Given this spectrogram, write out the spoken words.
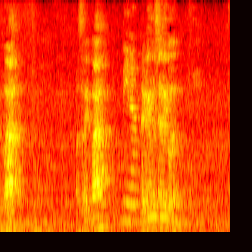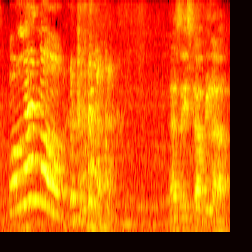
Diba? Masakit pa? Di na. Lagay mo sa likod. Oo nga no. Nasa scapula.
